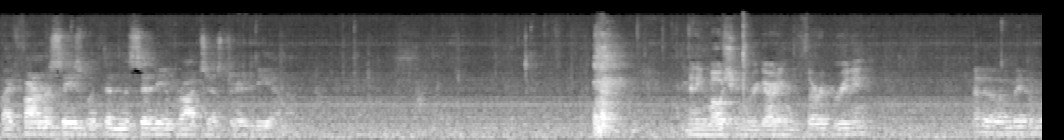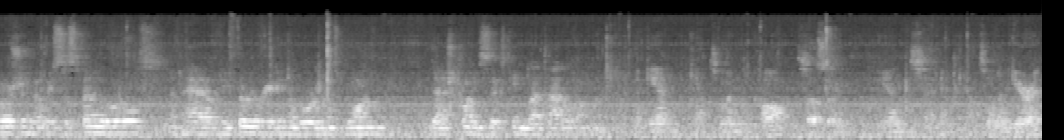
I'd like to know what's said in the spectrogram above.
by pharmacies within the city of Rochester, Indiana. Any motion regarding the third reading? I'd uh, make a motion that we suspend the rules and have the third reading of ordinance one twenty sixteen by title only. Again, Councilman McCall. So second. And second, Councilman Garrett.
